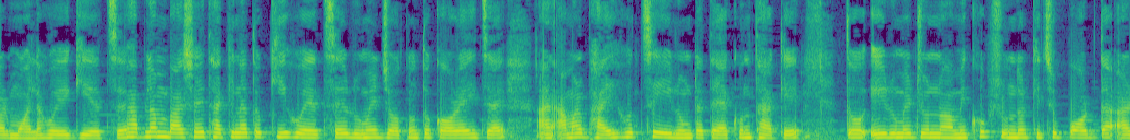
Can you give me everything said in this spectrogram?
আর ময়লা হয়ে গিয়েছে। ভাবলাম, বাসায় থাকি না তো কি হয়েছে? রুমের যত্ন তো করাই যায়। আর আমার ভাই হচ্ছে এই রুমটাতে এখন থাকে। তো এই রুমের জন্য আমি খুব সুন্দর কিছু পর্দা আর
